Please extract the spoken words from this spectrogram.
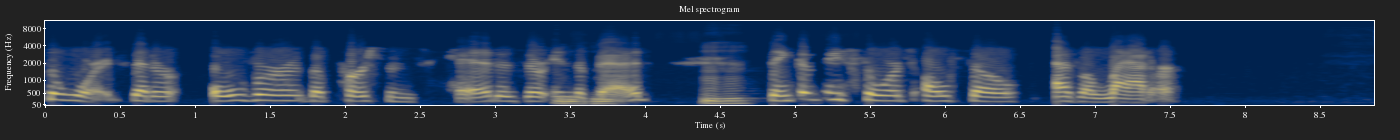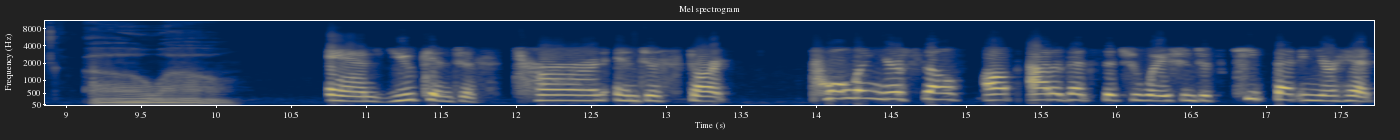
swords that are over the person's head as they're in mm-hmm. the bed, mm-hmm. think of these swords also as a ladder. Oh, wow. And you can just turn and just start pulling yourself up out of that situation. Just keep that in your head.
